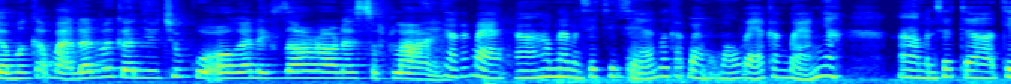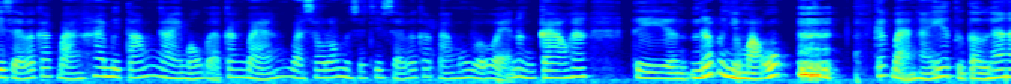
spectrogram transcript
Chào mừng các bạn đến với kênh youtube của Organic Zara and Supply. Chào các bạn, à, hôm nay mình sẽ chia sẻ với các bạn một mẫu vẽ căn bản nha. À, Mình sẽ chia sẻ với các bạn 28 ngày mẫu vẽ căn bản Và sau đó mình sẽ chia sẻ với các bạn mẫu vẽ nâng cao ha. Thì à, rất là nhiều mẫu. Các bạn hãy từ từ ha.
